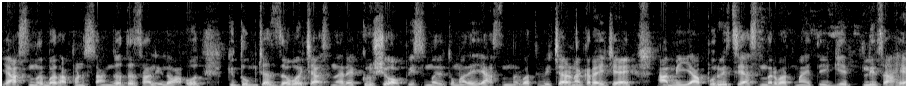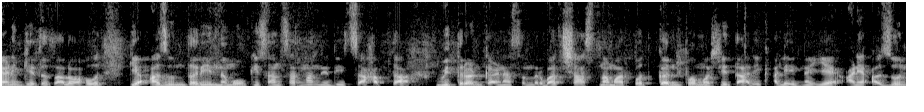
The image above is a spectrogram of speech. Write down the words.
या संदर्भात आपण सांगतच आलेलो आहोत की तुमच्या जवळच्या असणाऱ्या कृषी ऑफिसमध्ये तुम्हाला या संदर्भात विचारणा करायची आहे. आम्ही यापूर्वीच या संदर्भात माहिती घेतलीच आहे आणि घेतच आलो आहोत की अजून तरी नमो किसान सन्मान निधीचा हप्ता वितरण करण्यासंदर्भात शासनामार्फत कन्फर्म अशी तारीख आलेली नाही. आहे आणि अजून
